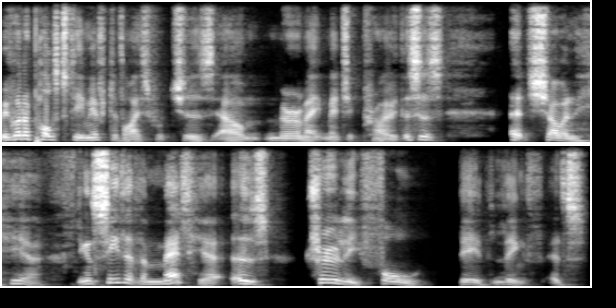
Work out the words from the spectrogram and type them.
we've got a Pulse EMF device, which is our MiraMate Magic Pro. This is it shown here. You can see that the mat here is truly full bed length. It's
